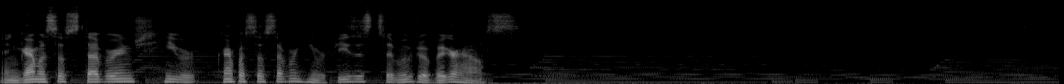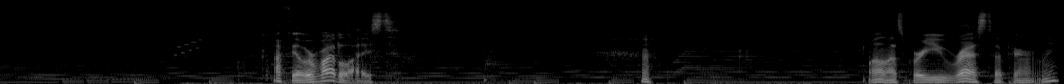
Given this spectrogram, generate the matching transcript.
And Grandma's so stubborn, he Grandpa's so stubborn he refuses to move to a bigger house. I feel revitalized. Huh. Well, that's where you rest, apparently.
